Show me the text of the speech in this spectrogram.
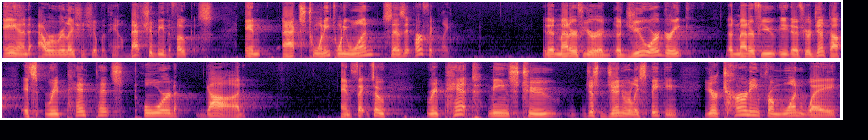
and our relationship with Him. That should be the focus. And Acts 20, 21 says it perfectly. It doesn't matter if you're a, a Jew or a Greek, doesn't matter if, you, you know, if you're a Gentile, it's repentance toward God and faith. So, repent means to, just generally speaking, you're turning from one way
